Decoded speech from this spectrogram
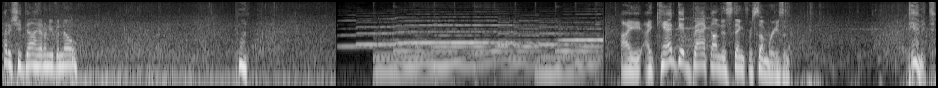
How did she die? I don't even know. Come on. I I can't get back on this thing for some reason. Damn it.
